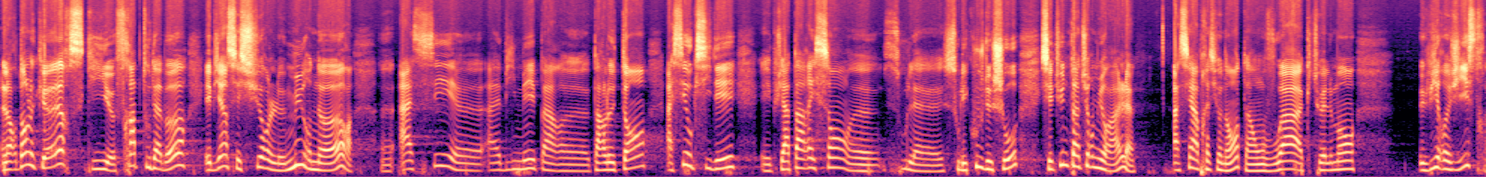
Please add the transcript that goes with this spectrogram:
Alors dans le cœur, ce qui euh, frappe tout d'abord, eh bien, c'est sur le mur nord, euh, assez euh, abîmé par, le temps, assez oxydé, et puis apparaissant sous, sous, les couches de chaux. C'est une peinture murale assez impressionnante. Hein. On voit actuellement huit registres,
